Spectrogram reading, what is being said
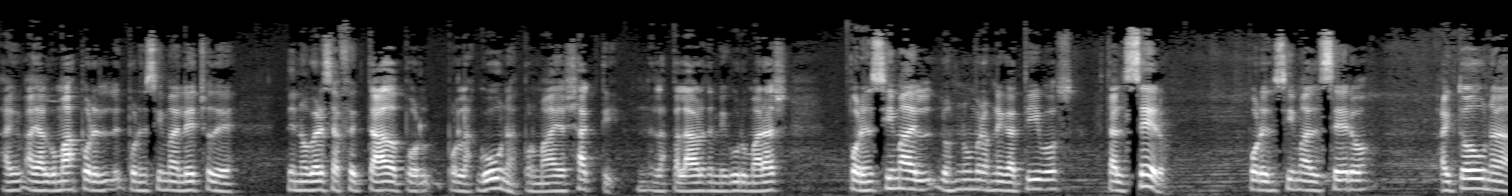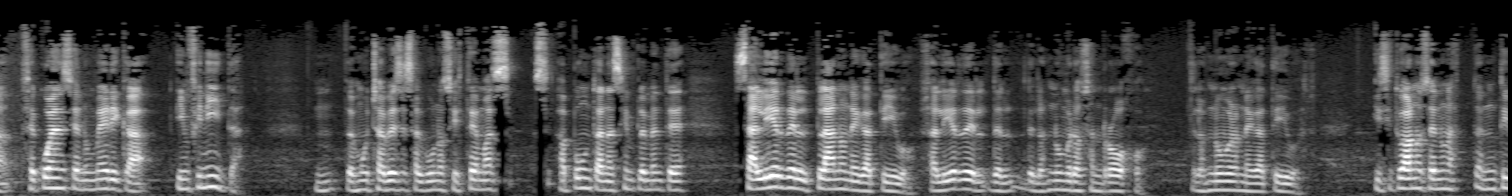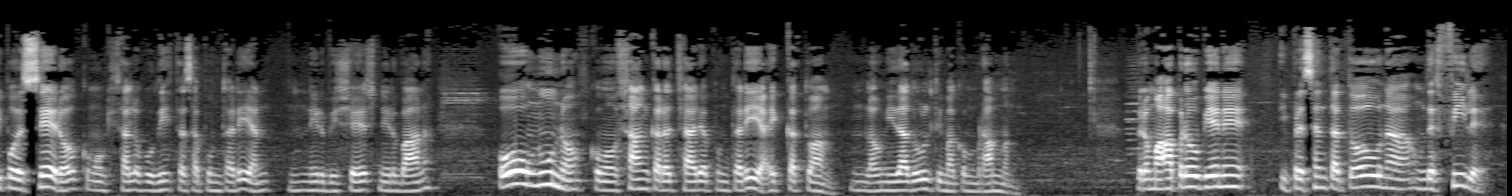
Hay, hay, algo más por, el, por encima del hecho de, de no verse afectado por, por, las gunas, por Maya Shakti. En las palabras de mi Guru Maharaj, por encima de los números negativos está el cero por encima del cero hay toda una secuencia numérica infinita. Entonces muchas veces algunos sistemas apuntan a simplemente salir del plano negativo, salir de, los números en rojo, de los números negativos, y situarnos en, un tipo de cero, como quizás los budistas apuntarían, nirvishesh, nirvana, o un uno, como Shankaracharya apuntaría, ekatvam, la unidad última con Brahman. Pero Mahaprabhu viene y presenta todo un desfile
